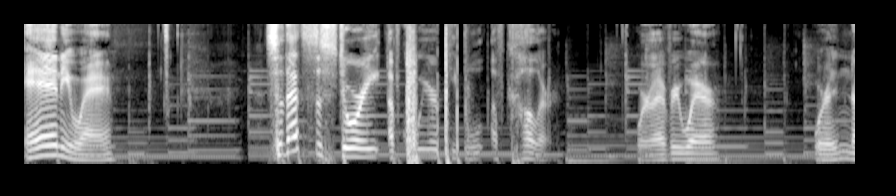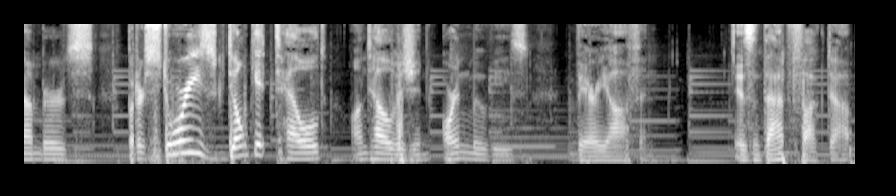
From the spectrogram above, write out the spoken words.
Anyway, so that's the story of queer people of color. We're everywhere, we're in numbers, but our stories don't get told on television or in movies very often. Isn't that fucked up?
